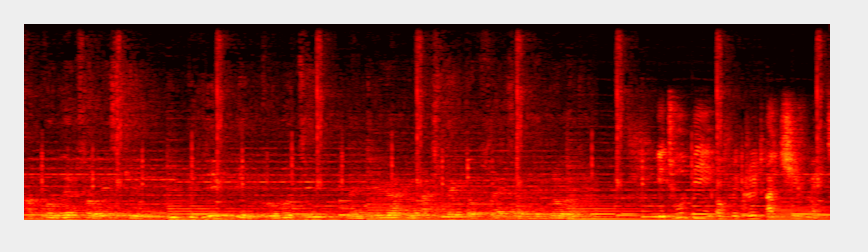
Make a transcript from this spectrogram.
and problem solving skills. We believe in promoting Nigeria in aspect of science and technology. It would be of a great achievement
